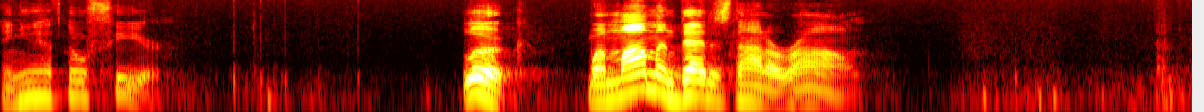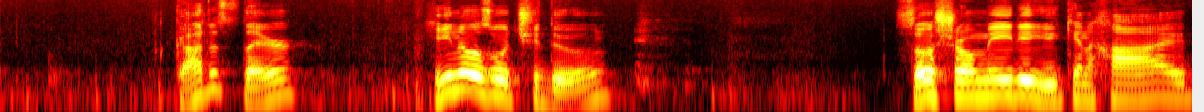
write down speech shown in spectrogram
and you have no fear. Look, when mom and dad is not around, God is there. He knows what you're doing. Social media, you can hide.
